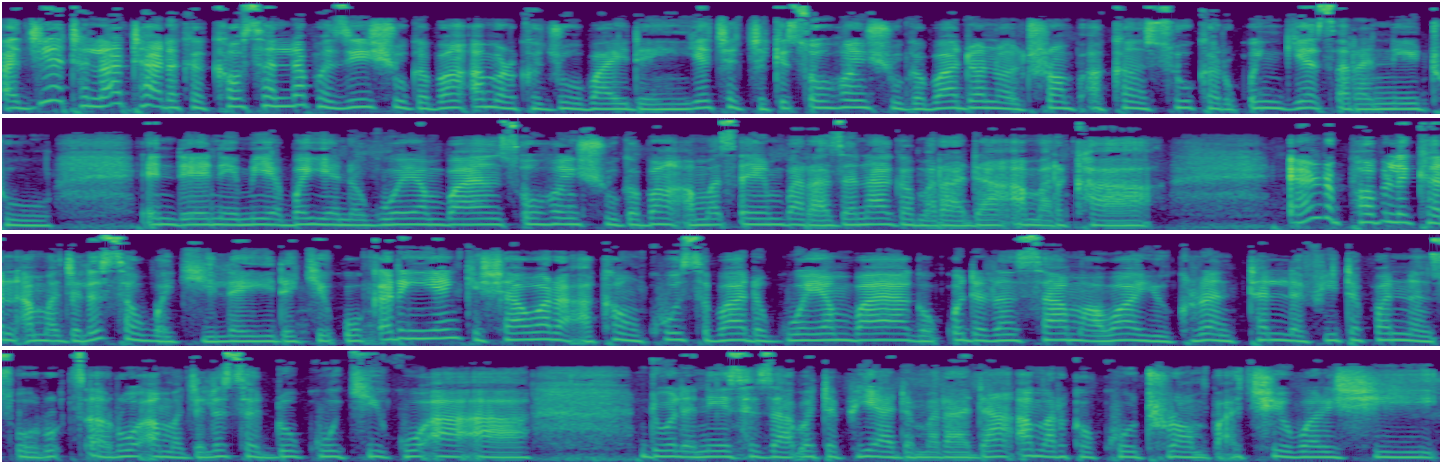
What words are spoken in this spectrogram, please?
A jiya talata daga kausan lafazi shugaban Amurka Joe Biden ya caccaki tsohon shugaba Donald Trump akan sukar ƙungiyar tsaron NATO inda ya nemi ya bayyana goyon bayan tsohon shugaban a matsayin barazana ga maradan Amurka. 'yan republican a majalisar wakilai da ke ƙoƙarin yanke shawara akan ko su ba da goyon baya ga kudirin samawa ukraine tallafi ta fannin tsaro a majalisar dokoki ko a'a dole ne su zaɓi tafiya da maradan amurka ko trump a cewar shi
